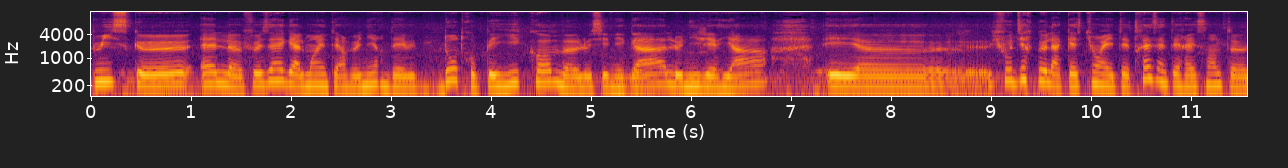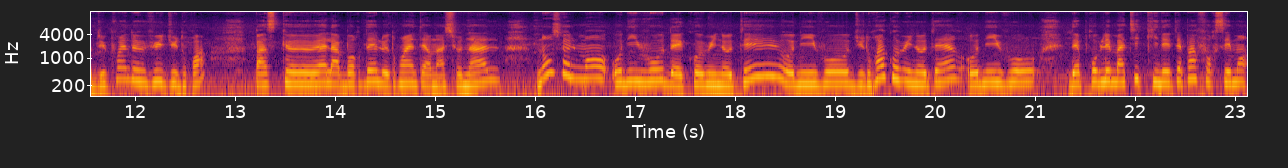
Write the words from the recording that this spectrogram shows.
puisque elle faisait également intervenir d'autres pays comme le Sénégal, le Nigeria. Et euh, il faut dire que la question a été très intéressante euh, du point de vue du droit parce qu'elle abordait le droit international non seulement au niveau des communautés, au niveau du droit communautaire, au niveau des problématiques qui n'étaient pas forcément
